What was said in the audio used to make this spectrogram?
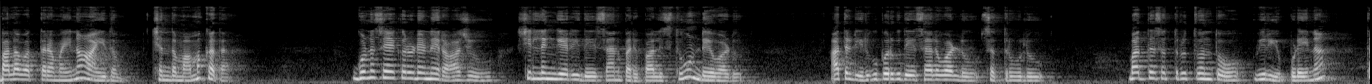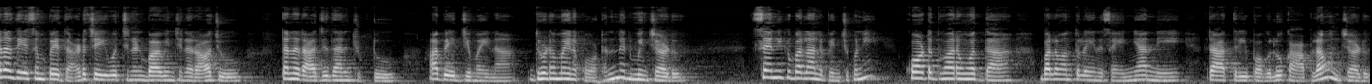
బలవత్తరమైన ఆయుధం. చందమామ కథ. గుణశేఖరుడనే రాజు షిల్లంగేరి దేశాన్ని పరిపాలిస్తూ ఉండేవాడు. అతడి ఇరుగు పొరుగు దేశాల వాళ్ళు శత్రువులు. బద్ధ శత్రుత్వంతో వీరు ఎప్పుడైనా తన దేశంపై దాడి చేయవచ్చునని భావించిన రాజు తన రాజధాని చుట్టూ అభేద్యమైన దృఢమైన కోటను నిర్మించాడు. సైనిక బలాన్ని పెంచుకుని కోట ద్వారం వద్ద బలవంతులైన సైన్యాన్ని రాత్రి పగలు కాపలా ఉంచాడు.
